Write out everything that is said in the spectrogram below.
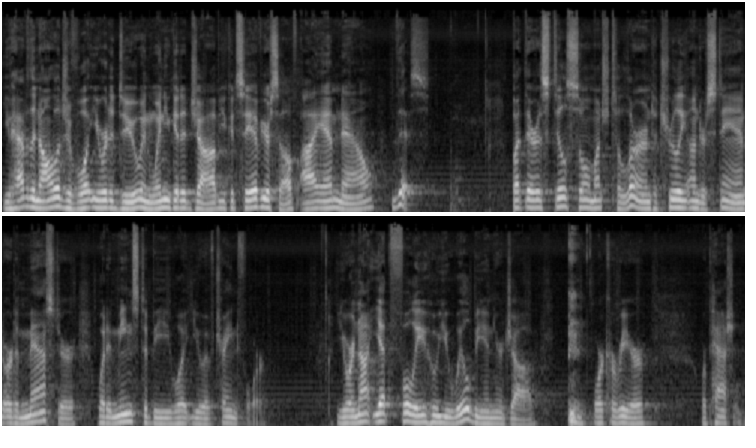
You have the knowledge of what you are to do, and when you get a job, you could say of yourself, I am now this. But there is still so much to learn to truly understand or to master what it means to be what you have trained for. You are not yet fully who you will be in your job or career or passion.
